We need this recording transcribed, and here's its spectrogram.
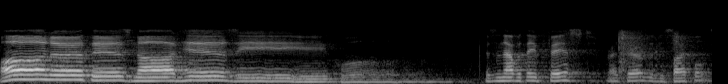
On earth is not his equal. Isn't that what they faced right there, the disciples?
